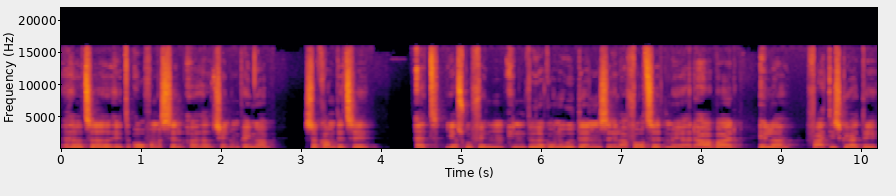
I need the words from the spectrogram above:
havde taget et år for mig selv og havde tjent nogle penge op, så kom det til, at jeg skulle finde en videregående uddannelse eller fortsætte med at arbejde, eller faktisk gøre det,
